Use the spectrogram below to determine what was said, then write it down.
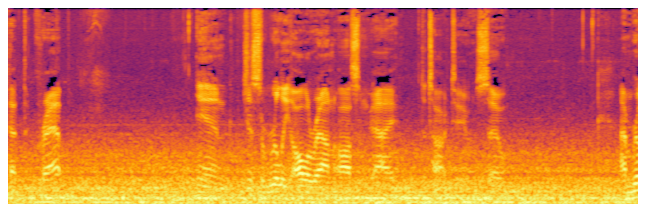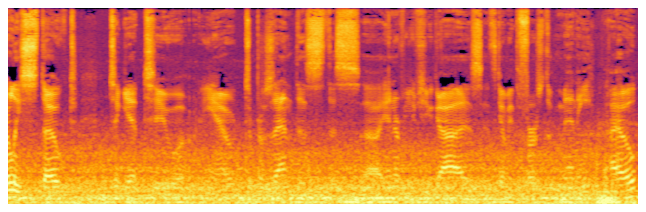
Cut the Crap. And just a really all around awesome guy to talk to. So I'm really stoked to get to you know to present this this uh, interview to you guys. It's going to be the first of many, I hope,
